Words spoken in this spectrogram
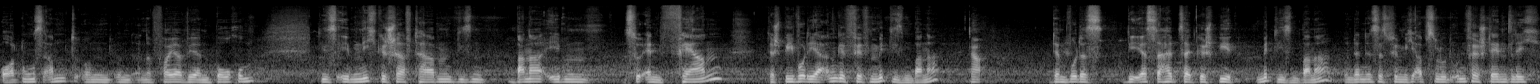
Ordnungsamt und, und an der Feuerwehr in Bochum, die es eben nicht geschafft haben, diesen Banner eben zu entfernen. Das Spiel wurde ja angepfiffen mit diesem Banner. Ja. Dann wurde es die erste Halbzeit gespielt mit diesem Banner. Und dann ist es für mich absolut unverständlich,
